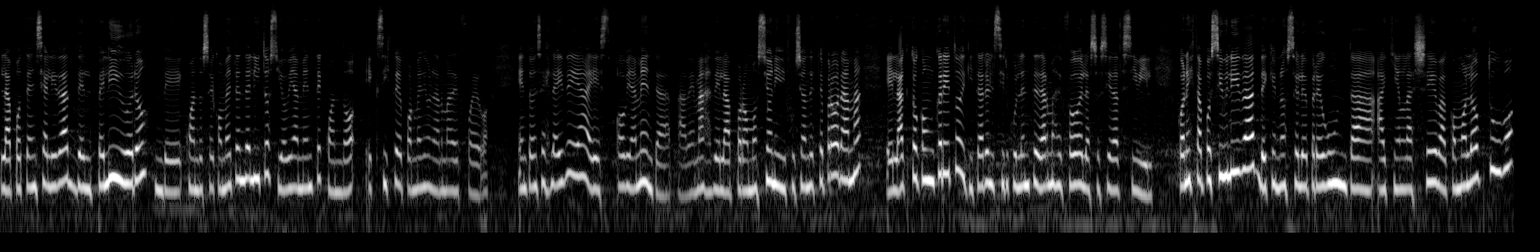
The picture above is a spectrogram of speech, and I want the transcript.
la potencialidad del peligro de cuando se cometen delitos y obviamente cuando existe por medio un arma de fuego. Entonces la idea es, obviamente, además de la promoción y difusión de este programa, el acto concreto de quitar el circulante de armas de fuego de la sociedad civil, con esta posibilidad de que no se le pregunta a quien la lleva cómo la obtuvo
